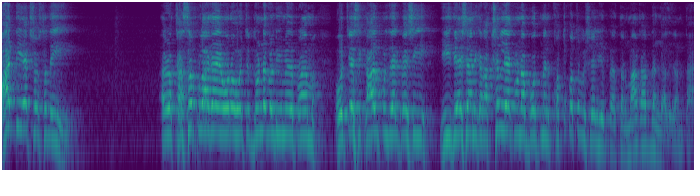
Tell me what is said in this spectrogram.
ఆర్టీఎక్స్ వస్తుంది. అవి కసప్లాగా ఎవరో వచ్చి దుండగులు దీని మీద ప్ర- వచ్చేసి కాల్పులు జరిపేసి ఈ దేశానికి రక్షణ లేకుండా పోతుందని కొత్త కొత్త విషయాలు చెప్పేస్తారు. మాకు అర్థం కాదు ఇదంతా.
